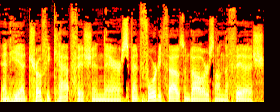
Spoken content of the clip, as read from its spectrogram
and he had trophy catfish in there, spent $40,000 on the fish,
